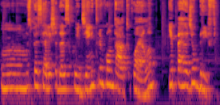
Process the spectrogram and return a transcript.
um especialista da Squid entra em contato com ela e perde o briefing.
